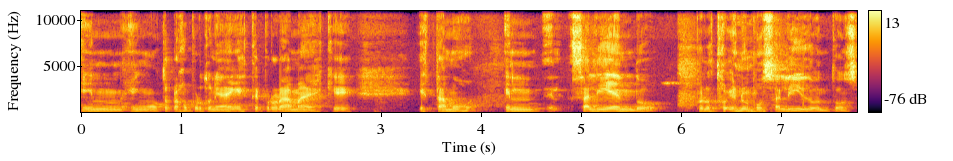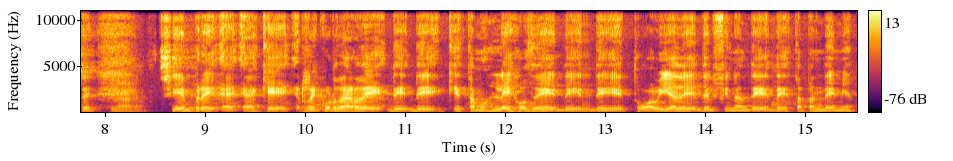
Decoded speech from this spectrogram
en, en otras oportunidades en este programa, es que estamos saliendo, pero todavía no hemos salido. Entonces, siempre hay, que recordar de, que estamos lejos de, todavía del final de, esta pandemia.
